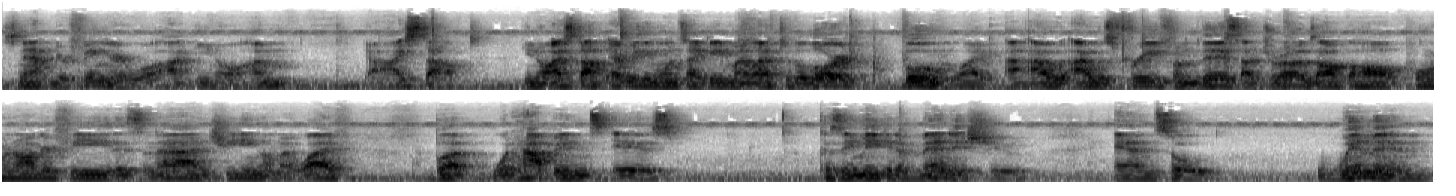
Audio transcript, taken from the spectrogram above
snap your finger well i you know i'm yeah i stopped. You know i stopped everything once i gave my life to the lord. Boom like i, I, I was free from this uh, drugs alcohol pornography this and that and cheating on my wife. But what happens is because they make it a men issue and so women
